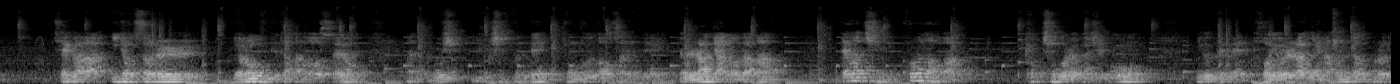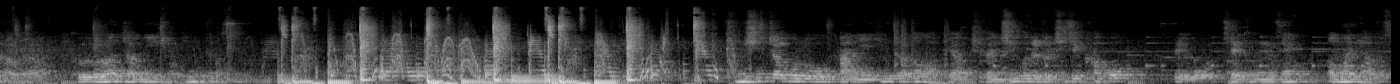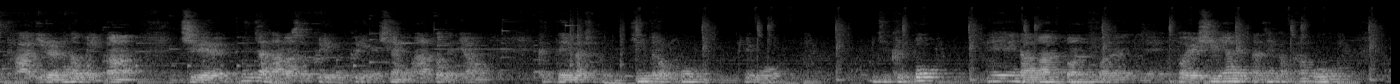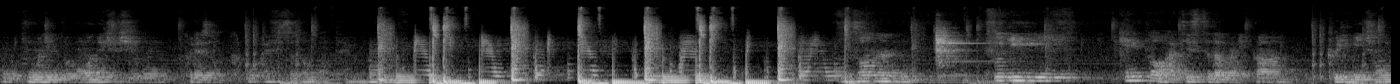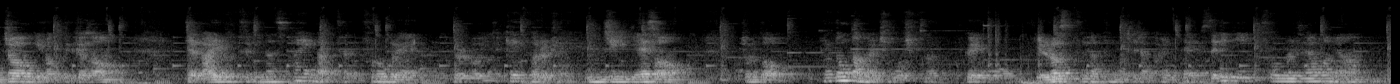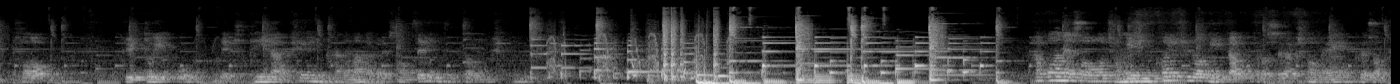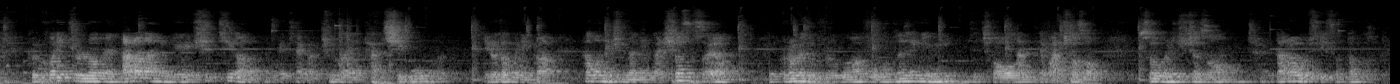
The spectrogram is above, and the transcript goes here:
제가 이력서를 여러 군데다가 넣었어요. 한 50, 60군데 정도 넣었었는데 연락이 안 오다가 때마침 코로나가 겹쳐버려가지고 이것 때문에 더 연락이 안 온다고 그러더라고요. 그런 점이 좀 힘들었습니다. 정신적으로 많이 힘들었던 것 같아요. 주변 친구들도 취직하고 그리고 제 동생, 어머니, 아버지 다 일을 하다 보니까 집에 혼자 남아서 그림 그리는 시간이 많았거든요. 그때가 조금 힘들었고 그리고 이제 극복해 나갔던 거는 이제 더 열심히 하겠다는 생각하고 부모님도 응원해 주시고 그래서 극복할 수 있었던 것 같아요. 우선은 2D 캐릭터 아티스트다 보니까 그림이 정적이라고 느껴서 이제 라이브 2D나 스파인 같은 프로그램별로 이제 캐릭터를 좀 움직이게 해서 좀더 생동감을 주고 싶고요. 그리고 일러스트 같은 거 제작할 때 3D 툴을 사용하면 더 밀도 있고 이제 디테일한 표현이 가능하다 그래서 3D도 배워보고 싶어요. 학원에서 정해진 커리큘럼이 있다고 들었어요 처음에. 그래서 그 커리큘럼에 따라가는 게 쉽지가 않았던 게 제가 중간에 다치고 이러다 보니까 학원을 중간중간 쉬었었어요. 그럼에도 불구하고 선생님이 이제 저한테 맞춰서 수업을 해주셔서 잘 따라올 수 있었던 것 같아요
